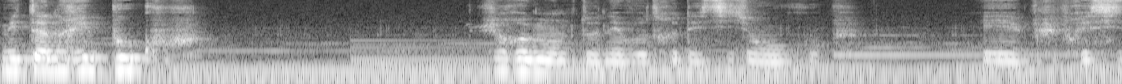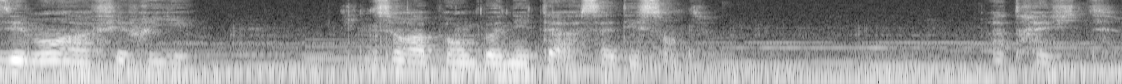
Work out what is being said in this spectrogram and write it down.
m'étonnerait beaucoup. Je remonte donner votre décision au groupe, et plus précisément à Février, qui ne sera pas en bon état à sa descente. À très vite.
